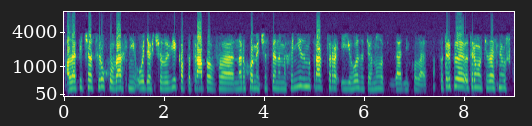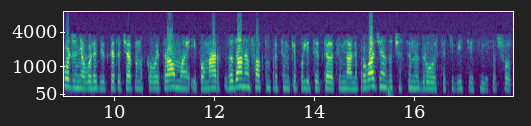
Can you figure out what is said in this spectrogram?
але під час руху верхній одяг чоловіка потрапив е, на рухомі частини механізму трактора і його затягнуло під задні колеса. Потерпілий отримав тілесні ушкодження у вигляді відкритої черепно-мозкової травми і помер. За даним фактом, працівники поліції відкрили кримінальне провадження за частиною 2 статті 286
